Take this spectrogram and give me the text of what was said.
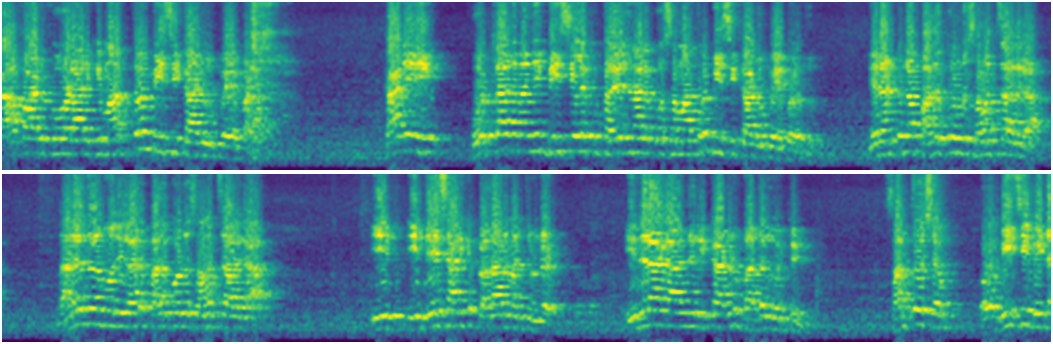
కాపాడుకోవడానికి మాత్రం బీసీ కార్డు ఉపయోగపడాలి. కానీ కోట్లాది మంది బీసీలకు ప్రయోజనాల కోసం మాత్రం బీసీ కార్డు ఉపయోగపడుతుంది నేను అంటున్న పదకొండు సంవత్సరాలుగా నరేంద్ర మోదీ గారు పదకొండు సంవత్సరాలుగా ఈ ఈ దేశానికి ప్రధానమంత్రి ఉన్నాడు. ఇందిరాగాంధీ రికార్డును బద్దలు కొట్టిండు సంతోషం ఒక బీసీ బిడ్డ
